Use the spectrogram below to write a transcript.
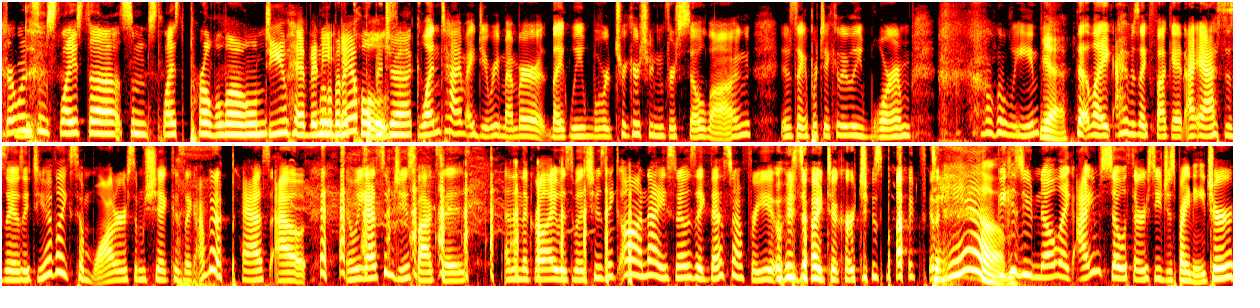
Throw in some sliced, uh, some sliced provolone. Do you have A any little bit of Colby apples? Jack. One time I do remember like we were trick or treating for so long. It was like a particularly warm Halloween. Yeah. That like I was like fuck it. I asked this lady I was like, do you have like some water some shit? Because like I'm gonna pass out. and we got some juice boxes. And then the girl I was with, she was like, oh nice. And I was like, that's not for you. so I took her juice box. Damn. because you know, like I'm so thirsty just by nature,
